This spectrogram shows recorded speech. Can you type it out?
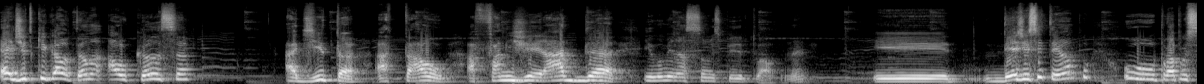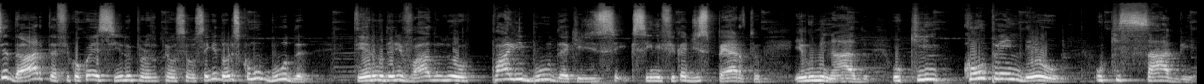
É dito que Gautama alcança a dita, a tal, a famigerada iluminação espiritual, né? E desde esse tempo, o próprio Siddhartha ficou conhecido pelos seus seguidores como Buda, termo derivado do Pali Buda, que, que significa desperto, iluminado, o que compreendeu, o que sabe,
